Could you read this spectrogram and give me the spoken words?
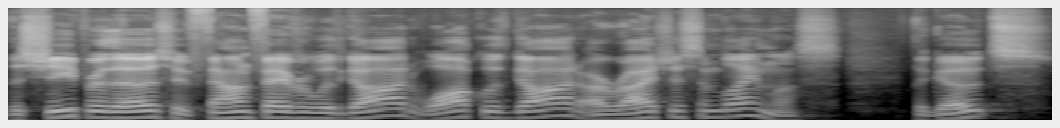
The sheep are those who found favor with God, walk with God, are righteous and blameless. The goats,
